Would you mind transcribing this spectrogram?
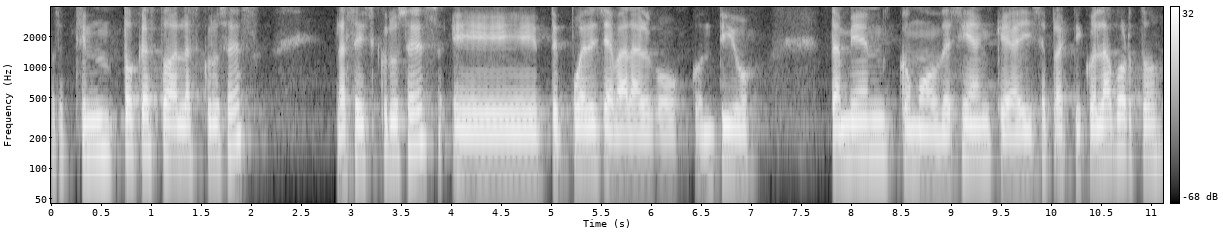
O sea, si no tocas todas las cruces, las seis cruces, eh, te puedes llevar algo contigo. También, como decían que ahí se practicó el aborto,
